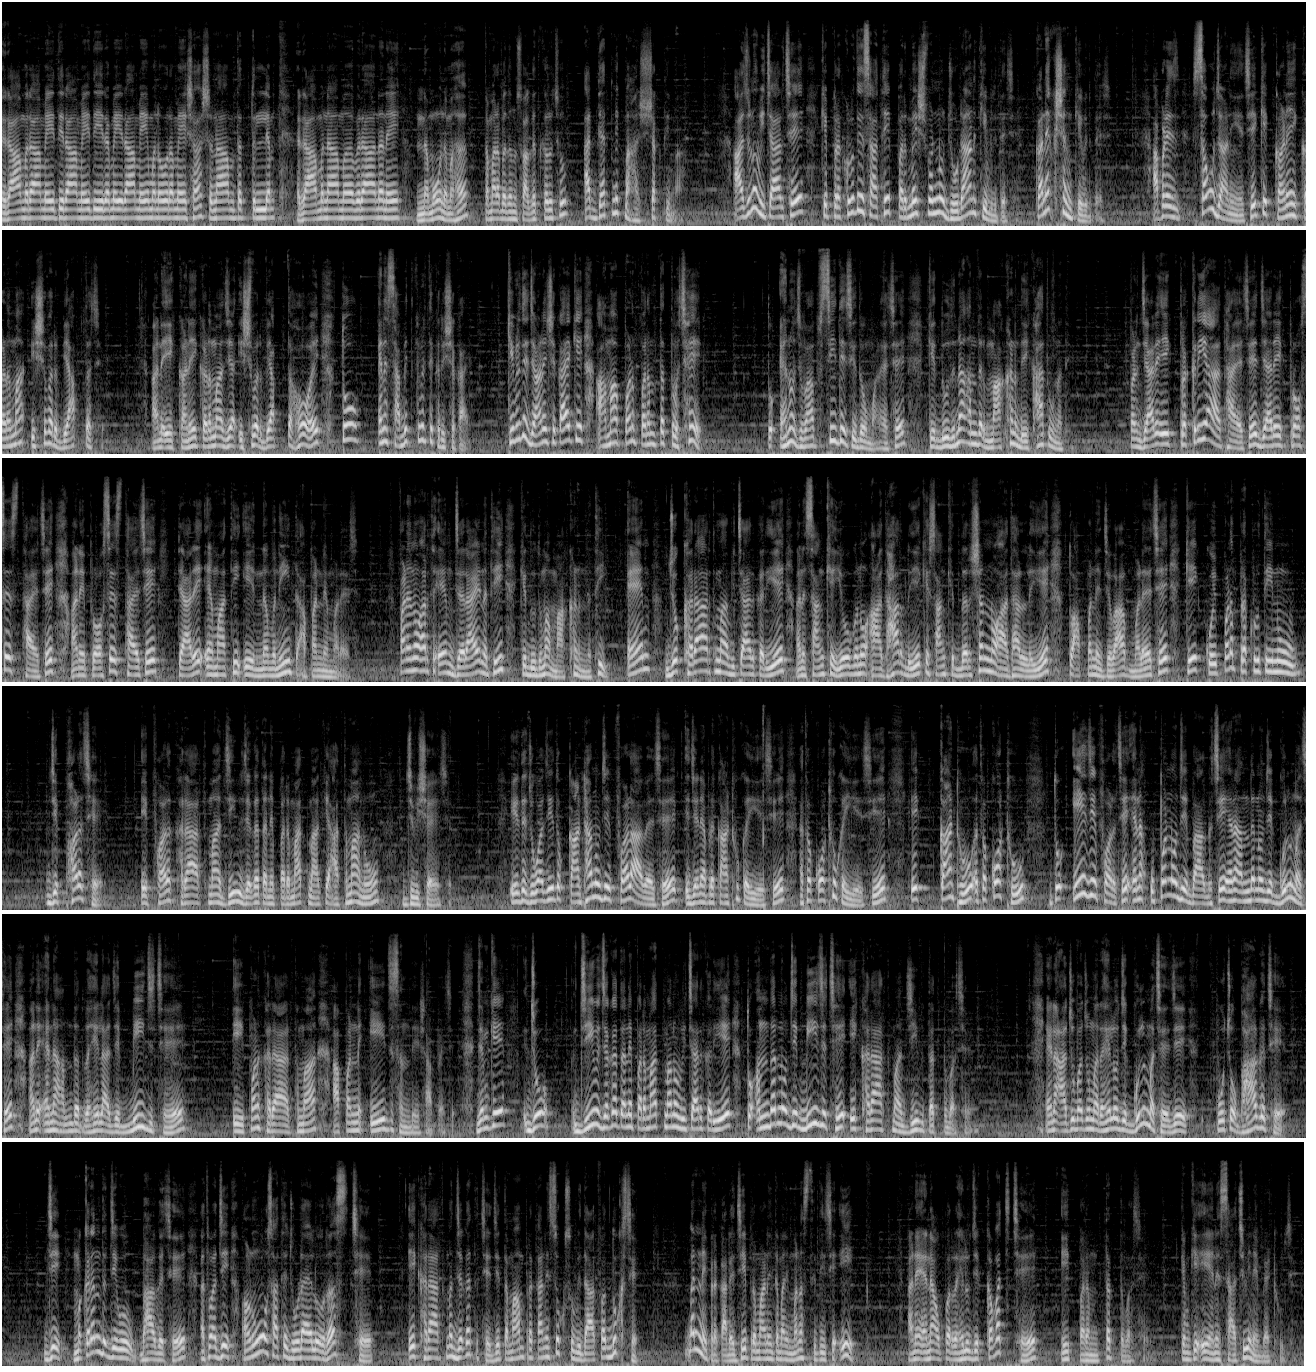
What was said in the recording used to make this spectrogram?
રામ રામેતિ રામેતિ રમે રામે મનોરમે સહસ્રનામ તત્તુલ્યમ રામ નામ વરાનને નમો નમઃ તમારા બધાનું સ્વાગત કરું છું આધ્યાત્મિક મહાશક્તિમાં। આજનો વિચાર છે કે પ્રકૃતિ સાથે પરમેશ્વરનું જોડાણ કેવી રીતે છે? કનેક્શન કેવી રીતે છે? આપણે સૌ જાણીએ છીએ કે કણે કણમાં ઈશ્વર વ્યાપ્ત છે અને એ કણે કણમાં જ્યાં ઈશ્વર વ્યાપ્ત હોય તો એને સાબિત કેવી રીતે કરી શકાય? કેવી રીતે જાણી શકાય કે આમાં પણ પરમ તત્વ છે? તો એનો જવાબ સીધે સીધો મળે છે કે દૂધના અંદર માખણ દેખાતું નથી. પણ જ્યારે એક પ્રક્રિયા થાય છે, જ્યારે એક પ્રોસેસ થાય છે અને પ્રોસેસ થાય છે, ત્યારે એમાંથી એ નવનીત આપણને મળે છે. પણ એનો અર્થ એમ જરાય નથી કે દૂધમાં માખણ નથી. એમ જો ખરા અર્થમાં વિચાર કરીએ અને સાંખ્ય યોગનો આધાર લઈએ કે સાંખ્ય દર્શનનો આધાર લઈએ, તો આપણને જવાબ મળે છે કે કોઈપણ પ્રકૃતિનું જે ફળ છે, એ ફળ ખરા અર્થમાં જીવ જગત અને પરમાત્મા કે આત્માનો જ વિષય છે. એ રીતે જોવા જઈએ તો કાંઠાનું જે ફળ આવે છે જેને આપણે કાંઠું કહીએ છીએ અથવા કોઠું કહીએ છીએ, એ કાંઠું અથવા કોઠું, તો એ જે ફળ છે, એના ઉપરનો જે ભાગ છે, એના અંદરનો જે ગુલ્મ છે અને એના અંદર રહેલા જે બીજ છે, એ પણ ખરા અર્થમાં આપણને એ જ સંદેશ આપે છે. જેમ કે જો જીવ જગત અને પરમાત્માનો વિચાર કરીએ, તો અંદરનો જે બીજ છે, એ ખરા અર્થમાં જીવ તત્વ છે. એના આજુબાજુમાં રહેલો જે ગુલ્મ છે, જે પોચો ભાગ છે, જે મકરંદ જેવો ભાગ છે, અથવા જે અણુઓ સાથે જોડાયેલો રસ છે, એ ખરા અર્થમાં જગત છે, જે તમામ પ્રકારની સુખ સુવિધા અથવા દુઃખ છે. બંને પ્રકારે જે પ્રમાણે તમારી મનસ્થિતિ છે એ અને એના ઉપર રહેલું જે કવચ છે, એ પરમ તત્વ છે. કેમ કે એ એને સાચવીને બેઠું છે.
